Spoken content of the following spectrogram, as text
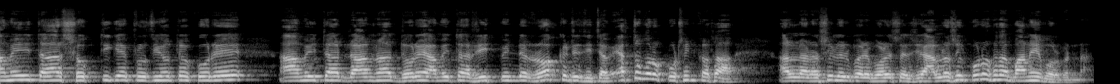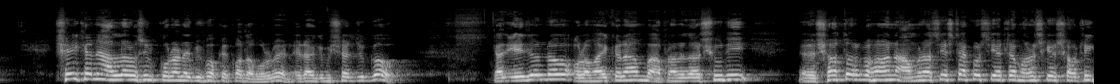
আমি তার শক্তিকে প্রতিহত করে, আমি তার ডান হাত ধরে, আমি তার হৃৎপিণ্ডের রক কেটে দিতে হবে। এত বড় কঠিন কথা আল্লাহ রসুলের পরে বলেছেন যে আল্লাহ রসুল কোনো কথা বানিয়ে বলবেন না। সেইখানে আল্লাহ রসুল কোরআনের বিপক্ষে কথা বলবেন, এটা কি বিশ্বাসযোগ্য? কাজ এই জন্য ওলামাইকেরাম বা আপনারা যারা শুধু সতর্ক হন। আমরা চেষ্টা করছি একটা মানুষকে সঠিক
